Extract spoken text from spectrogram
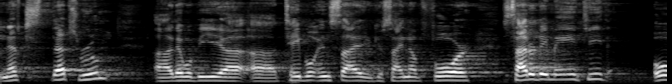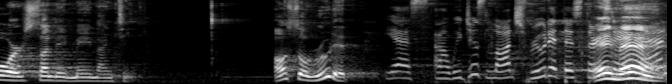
next steps room. Uh, there will be a, a table inside. You can sign up for Saturday, May 18th or Sunday, May 19th. Also, Rooted. Yes, uh, we just launched Rooted this Thursday. Amen.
